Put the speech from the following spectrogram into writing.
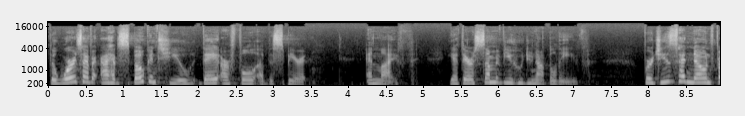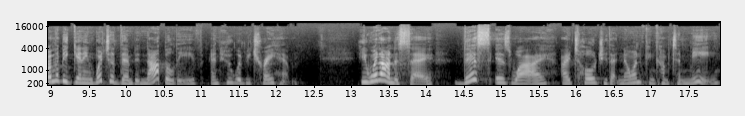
The words I have spoken to you, they are full of the Spirit and life. Yet there are some of you who do not believe. For Jesus had known from the beginning which of them did not believe and who would betray him. He went on to say, This is why I told you that no one can come to me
